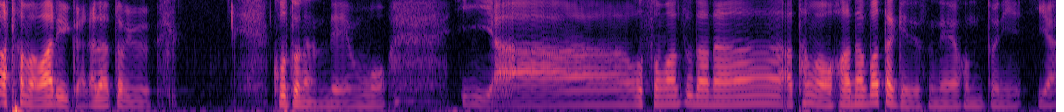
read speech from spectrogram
頭頭悪いからだということなんで、もう、いやー、お粗末だな頭お花畑ですね、本当に。いや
